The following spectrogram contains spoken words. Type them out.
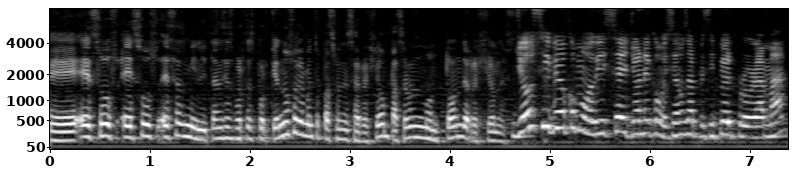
eh, esos, esos, esas militancias fuertes? Porque no solamente pasó en esa región, pasaron en un montón de regiones. Yo sí veo como dice Johnny, como decíamos al principio del programa,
